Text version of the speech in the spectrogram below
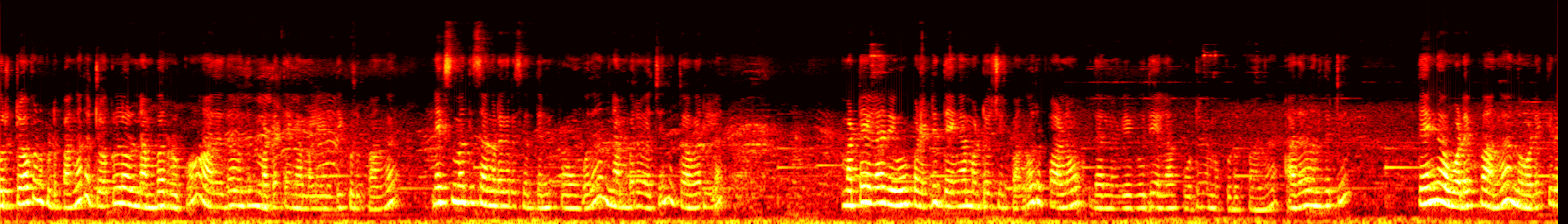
ஒரு டோக்கன் கொடுப்பாங்க. அந்த டோக்கனில் ஒரு நம்பர் இருக்கும். அதுதான் வந்து மட்டை தேங்காய் மலை எழுதி கொடுப்பாங்க. நெக்ஸ்ட் மந்த் சங்கடகர சத்துன்னு போகும்போது அந்த நம்பரை வச்சு அந்த கவரில் மட்டையெல்லாம் ரிமூவ் பண்ணிவிட்டு தேங்காய் மட்டும் வச்சுருப்பாங்க. ஒரு பழம் தென் விபூதி எல்லாம் போட்டு நம்ம கொடுப்பாங்க. அதை வந்துட்டு தேங்காய் உடைப்பாங்க. அந்த உடைக்கிற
